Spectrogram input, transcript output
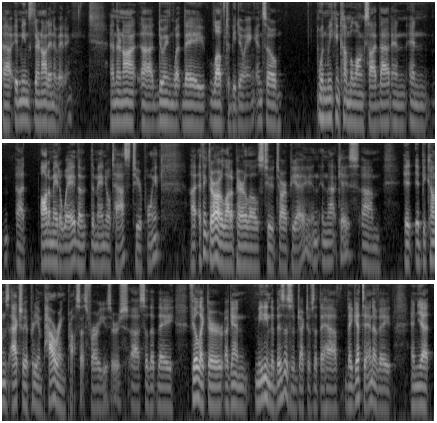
Uh, it means they're not innovating, and they're not uh, doing what they love to be doing. And so, when we can come alongside that and and uh, automate away the the manual tasks, to your point, I think there are a lot of parallels to to RPA in in that case. Um, it, it becomes actually a pretty empowering process for our users uh, so that they feel like they're, again, meeting the business objectives that they have. They get to innovate, and yet,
